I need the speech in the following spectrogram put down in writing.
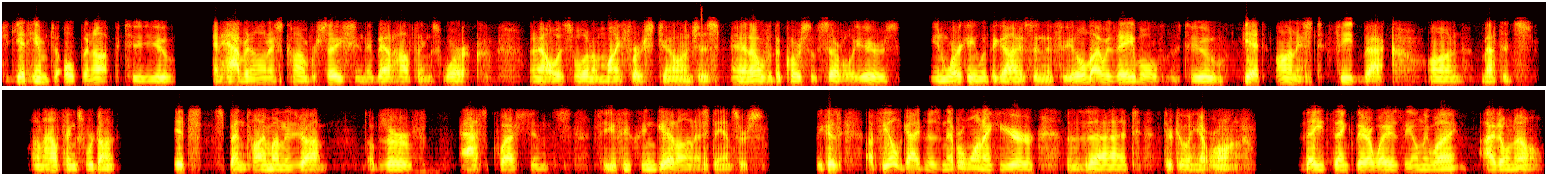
to get him to open up to you and have an honest conversation about how things work. And that was one of my first challenges. And over the course of several years, in working with the guys in the field, I was able to get honest feedback on methods, on how things were done. It's spend time on the job, observe, ask questions, see if you can get honest answers because a field guy does never want to hear that they're doing it wrong. They think their way is the only way. I don't know.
